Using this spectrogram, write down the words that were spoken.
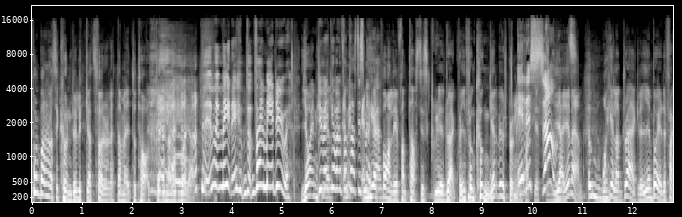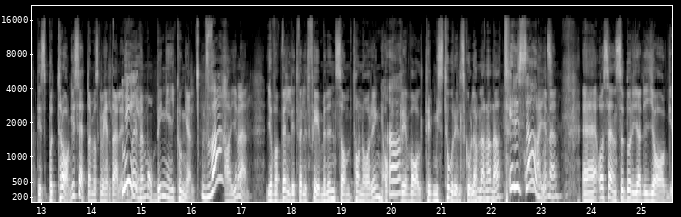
på bara några sekunder lyckats förorätta mig totalt innan vi börjar. Men, men, vad är med du? Jag är en Du hel- verkar vara en fantastisk en, en människa. helt vanlig fantastisk dragqueen från Kungälv ursprungligen. Är det faktiskt. sant? Jajamän. Och hela draggrejen började faktiskt på ett tragiskt sätt om jag ska vara helt ärlig. Det började med mobbing i Kungälv. Va? Jajamän. Jag var väldigt, väldigt feminin som tonåring och blev vald till Miss Torilskolan bland annat. Är det sant? Jajamän. Eh, och sen så började jag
